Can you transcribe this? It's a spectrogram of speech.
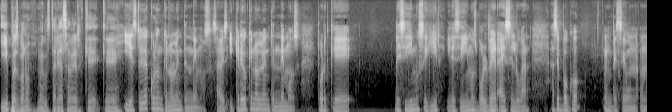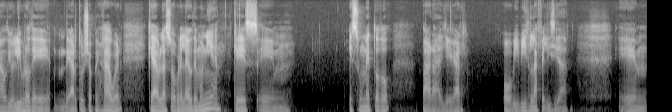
Y pues bueno, me gustaría saber qué. Y estoy de acuerdo en que no lo entendemos, ¿sabes? Y creo que no lo entendemos porque decidimos seguir y decidimos volver a ese lugar. Hace poco empecé un, audiolibro de, de, Arthur Schopenhauer que habla sobre la eudemonía, que es, eh, es su método para llegar o vivir la felicidad. Eh,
